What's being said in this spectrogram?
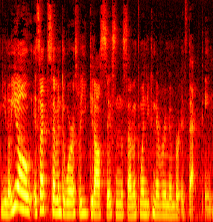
you know, you know, it's like the seven dwarfs where you get all six, and the seventh one you can never remember. It's that thing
